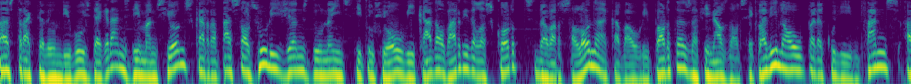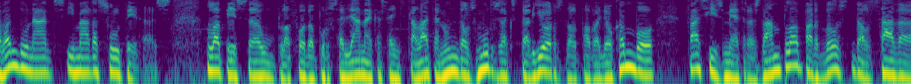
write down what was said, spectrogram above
Es tracta d'un dibuix de grans dimensions que repassa els orígens d'una institució ubicada al barri de les Corts de Barcelona que va obrir portes a finals del segle XIX per acollir infants abandonats i mares solteres. La peça, un plafó de porcellana que s'ha instal·lat en un dels murs exteriors del pavelló Cambó, fa 6 metres d'ample per 2 d'alçada.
